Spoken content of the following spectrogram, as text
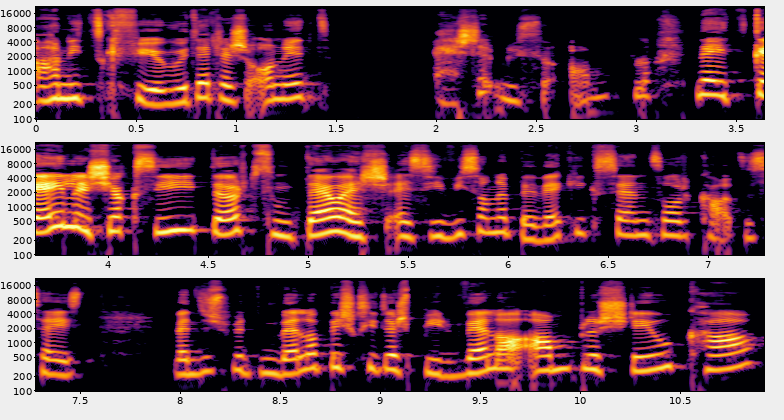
Habe ich das Gefühl, weil dort hast du auch nicht, hast du müssen Ampel? Nein, das Geile war ja, gewesen, dort zum Teil hast, hast sie wie so einen Bewegungssensor gehabt. Das heisst, wenn du mit dem Velo bist, du hast bei der Veloampel still gehabt,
